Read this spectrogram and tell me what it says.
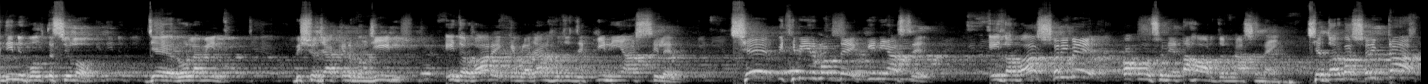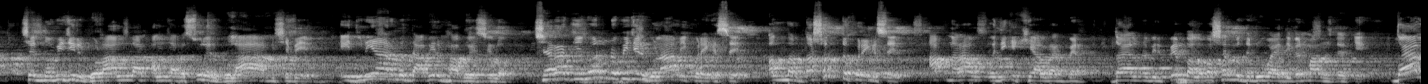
এদিনই বলতেছিল যে, রোল আমিন, বিশ্ব জাকের মঞ্জিল, এই দরবারে কেবলা জান হুজুর যে কি নিয়ে আসছিলেন, সে পৃথিবীর মধ্যে কি নিয়ে আসছে? এই দরবার শরীফে কখনো সে নেতা হওয়ার জন্য আসে নাই। সে দরবার শরীফটা সে নবীজির গোলা আল্লাহ আল্লাহ রসুলের গোলাম হিসেবে এই দুনিয়ার মধ্যে আবির্ভাব হয়েছিল। সারা জীবন নবীজির গোলামি করে গেছে, আল্লাহর দাসত্ব করে গেছে। আপনারাও ওইদিকে খেয়াল রাখবেন। দয়াল নবীর প্রেম ভালোবাসার মধ্যে ডুবাই দিবেন মানুষদেরকে। দয়াল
